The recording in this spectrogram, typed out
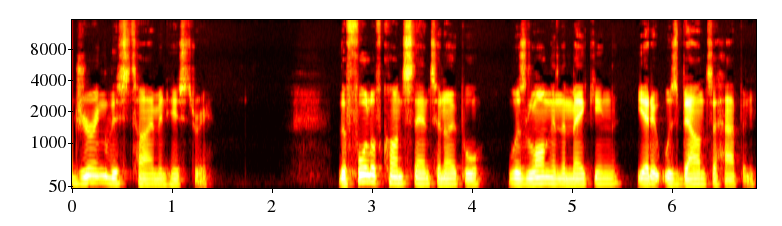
during this time in history. The fall of Constantinople was long in the making, yet it was bound to happen.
